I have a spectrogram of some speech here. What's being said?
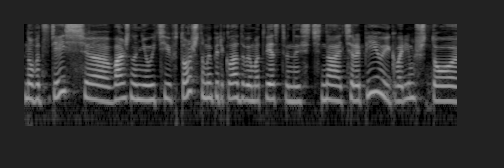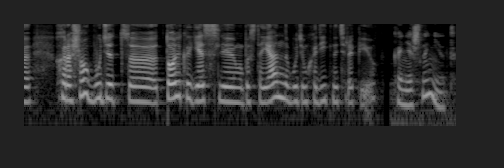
но вот здесь э, важно не уйти в то, что мы перекладываем ответственность на терапию и говорим, что хорошо будет э, только если мы постоянно будем ходить на терапию. Конечно, нет.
